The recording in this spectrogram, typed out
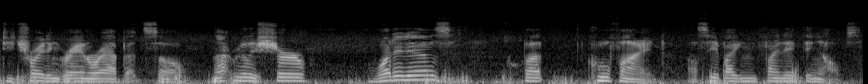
Detroit and Grand Rapids. So not really sure what it is, but cool find. I'll see if I can find anything else.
